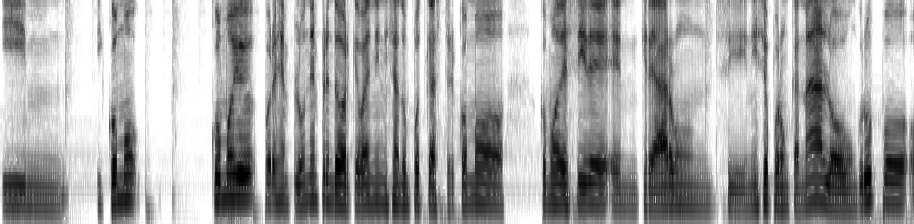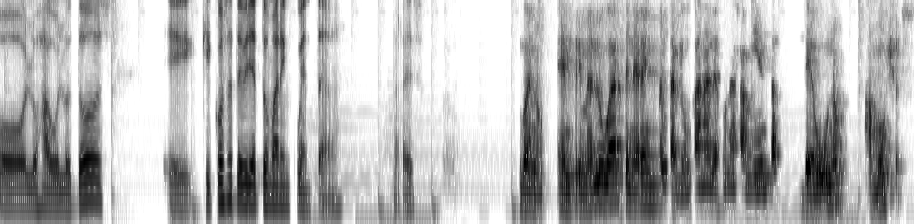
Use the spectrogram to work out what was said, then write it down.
y, mm, y cómo, ¿cómo, por ejemplo, un emprendedor que va iniciando un podcaster, cómo, cómo decide en crear un, si inicio por un canal o un grupo o los hago los dos? Eh, ¿Qué cosas debería tomar en cuenta para eso? Bueno, en primer lugar, tener en cuenta que un canal es una herramienta de uno a muchos.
